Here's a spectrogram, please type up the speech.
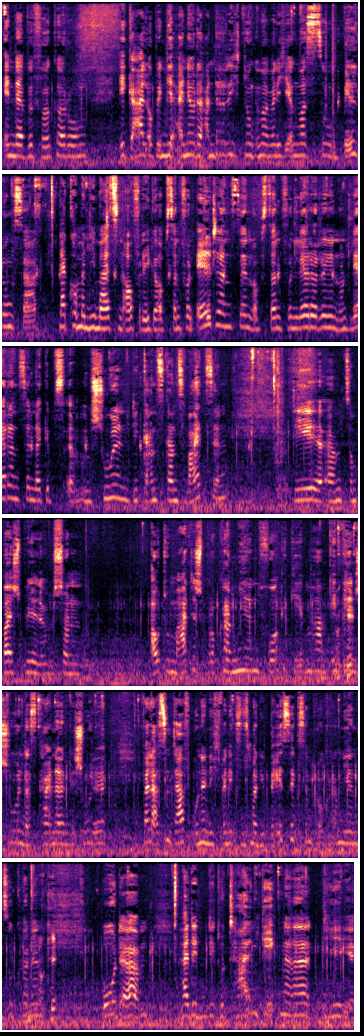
in der Bevölkerung, egal ob in die eine oder andere Richtung, immer wenn ich irgendwas zu Bildung sage, da kommen die meisten Aufreger, ob es dann von Eltern sind, ob es dann von Lehrerinnen und Lehrern sind. Da gibt es ähm, Schulen, die ganz, ganz weit sind, die ähm, zum Beispiel schon automatisch Programmieren vorgegeben haben in Okay. den Schulen, dass keiner die Schule verlassen darf, ohne nicht wenigstens mal die Basics im Programmieren zu können. Okay. Oder halt die, die totalen Gegner, die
